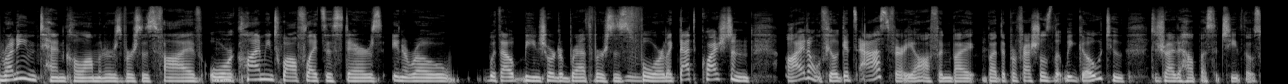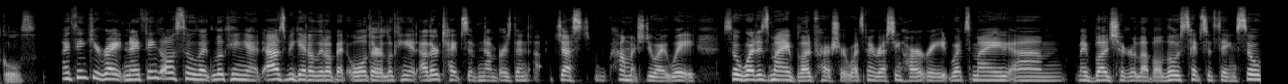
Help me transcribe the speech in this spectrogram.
running 10 kilometers versus five or mm-hmm. climbing 12 flights of stairs in a row without being short of breath versus mm. four? Like that question, I don't feel gets asked very often by by the professionals that we go to to try to help us achieve those goals. I think you're right. And I think also like looking at as we get a little bit older, looking at other types of numbers than just how much do I weigh. So what is my blood pressure? What's my resting heart rate? What's my um, my blood sugar level? Those types of things. So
